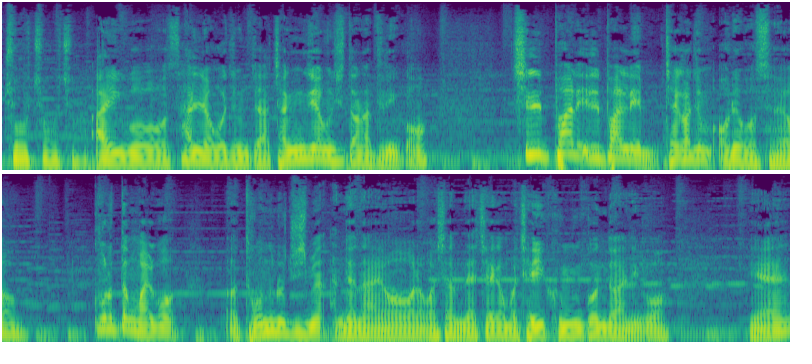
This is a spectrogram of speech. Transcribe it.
줘, 줘, 줘. 아이고, 살려고 진짜 장재영 씨도 하나 드리고. 7818님, 제가 좀 어려웠어요. 꾸르떡 말고 어, 돈으로 주시면 안 되나요? 라고 하셨는데, 저희가 뭐 제2금융권도 아니고, 예.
